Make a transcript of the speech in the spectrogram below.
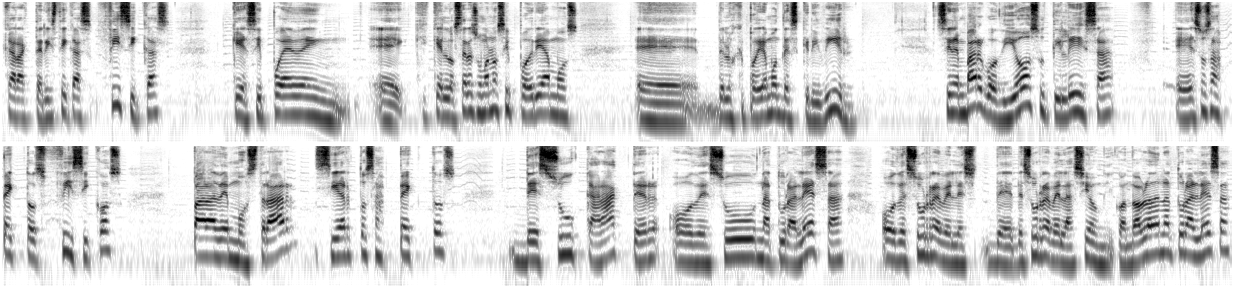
características físicas que sí pueden, eh, que, los seres humanos sí podríamos, eh, de los que podríamos describir. Sin embargo, Dios utiliza esos aspectos físicos para demostrar ciertos aspectos de su carácter o de su naturaleza o de su, de, su revelación. Y cuando hablo de naturaleza,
